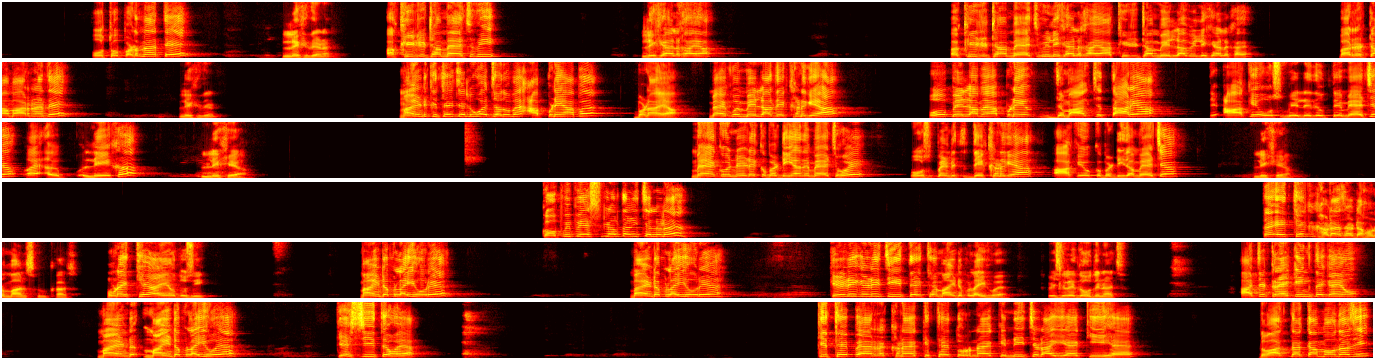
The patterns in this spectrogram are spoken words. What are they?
ਉਥੋਂ ਪੜ੍ਹਨਾ ਤੇ ਲਿਖ ਦੇਣਾ। ਅੱਖੀ ਡਿਠਾ ਮੈਚ ਵੀ ਲਿਖਿਆ ਲਿਖਾਇਆ। ਅੱਖੀ ਡਿਠਾ ਮੈਚ ਵੀ ਲਿਖਿਆ ਲਿਖਾਇਆ, ਅੱਖੀ ਡਿਠਾ ਮੇਲਾ ਵੀ ਲਿਖਿਆ ਲਿਖਾਇਆ। ਪਰ ਰੱਟਾ ਮਾਰਨਾ ਤੇ ਲਿਖ ਦੇਣ। ਮਾਈਂਡ ਕਿੱਥੇ ਚੱਲੂਗਾ? ਜਦੋਂ ਮੈਂ ਆਪਣੇ ਆਪ ਬਣਾਇਆ। ਮੈਂ ਕੋਈ ਮੇਲਾ ਦੇਖਣ ਗਿਆ, ਉਹ ਮੇਲਾ ਮੈਂ ਆਪਣੇ ਦਿਮਾਗ 'ਚ ਤਾਰਿਆ। ਤੇ ਆ ਕੇ ਉਸ ਮੇਲੇ ਦੇ ਉੱਤੇ ਮੈਚ ਅ, ਅ, ਲੇਖ ਲਿਖਿਆ ਮੈਂ ਕੋਈ ਨੇੜੇ ਕਬੱਡੀਆਂ ਦੇ ਮੈਚ ਹੋਏ ਉਸ ਪਿੰਡ 'ਚ ਦੇਖਣ ਗਿਆ ਆ ਕੇ ਉਹ ਕਬੱਡੀ ਦਾ ਮੈਚ ਲਿਖਿਆ ਕਾਪੀ ਪੇਸਟ ਨਾਲ ਤਾਂ ਨਹੀਂ ਚੱਲਣਾ ਤਾਂ ਇੱਥੇ ਇੱਕ ਖੜਾ ਸਾਡਾ ਹੁਣ ਮਾਨਸਿਕ ਵਿਕਾਸ ਹੁਣ ਇੱਥੇ ਆਏ ਹੋ ਤੁਸੀਂ। ਮਾਈਂਡ ਅਪਲਾਈ ਹੋ ਰਿਹਾ? ਮਾਈਂਡ ਅਪਲਾਈ ਹੋ ਰਿਹਾ? ਕਿਹੜੀ ਕਿਹੜੀ ਚੀਜ਼ ਤੇ ਇੱਥੇ ਮਾਈਂਡ ਅਪਲਾਈ ਹੋਇਆ ਪਿਛਲੇ 2 ਦਿਨਾਂ 'ਚ? ਅੱਜ ਟਰੈਕਿੰਗ ਤੇ ਗਏ ਹੋ। ਮਾਈਂਡ ਮਾਈਂਡ ਅਪਲਾਈ ਹੋਇਆ? ਕਿਸ ਚੀਜ਼ ਤੇ ਹੋਇਆ? ਕਿੱਥੇ ਪੈਰ ਰੱਖਣਾ ਹੈ, ਕਿੱਥੇ ਤੁਰਨਾ ਹੈ, ਕਿੰਨੀ ਚੜ੍ਹਾਈ ਹੈ, ਕੀ ਹੈ? ਦਿਮਾਗ ਤੱਕ ਕੰਮ ਆਉਂਦਾ ਸੀ।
